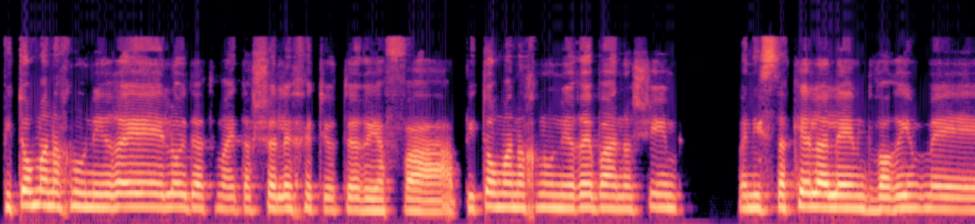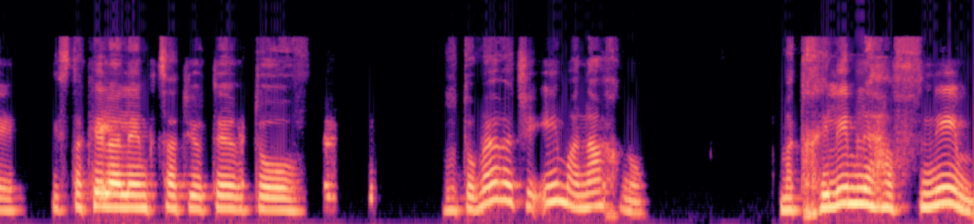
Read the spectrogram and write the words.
פתאום אנחנו נראה, לא יודעת מה, את השלכת יותר יפה, פתאום אנחנו נראה באנשים ונסתכל עליהם דברים, אה, נסתכל עליהם קצת יותר טוב. זאת אומרת שאם אנחנו מתחילים להפנים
